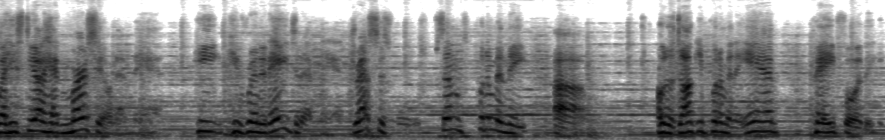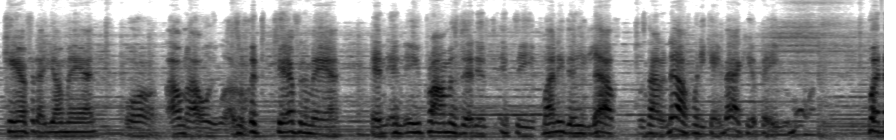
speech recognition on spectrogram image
but he still had mercy on that man he he rendered aid to that man, dressed his wounds, sent him, put him in the uh, on his donkey, put him in the inn, paid for the care for that young man, or I don't know how old he was, but care for the man, and and he promised that if if the money that he left was not enough when he came back, he'll pay even more. But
